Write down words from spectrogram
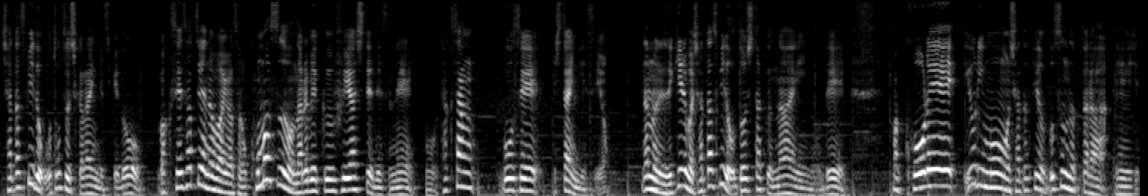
シャッタースピードを落とすしかないんですけど、惑星撮影の場合はそのコマ数をなるべく増やしてですね、たくさん合成したいんですよ。なので、できればシャッタースピードを落としたくないので、まあ、これよりもシャッタースピードを落とすんだったら、えー、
